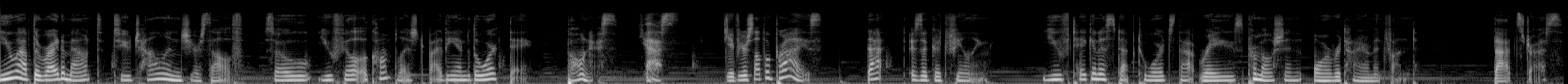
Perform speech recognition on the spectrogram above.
You have the right amount to challenge yourself so you feel accomplished by the end of the workday. Bonus, yes, give yourself a prize. That is a good feeling. You've taken a step towards that raise, promotion, or retirement fund. Bad stress.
